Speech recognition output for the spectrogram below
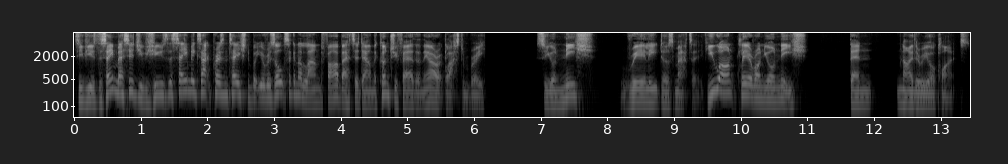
So you've used the same message, you've used the same exact presentation, but your results are going to land far better down the country fair than they are at Glastonbury. So your niche really does matter. If you aren't clear on your niche, then neither are your clients.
